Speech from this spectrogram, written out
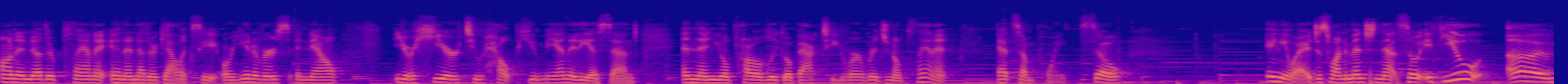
on another planet in another galaxy or universe and now you're here to help humanity ascend, and then you'll probably go back to your original planet at some point. So, anyway, I just want to mention that. So, if you uh,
